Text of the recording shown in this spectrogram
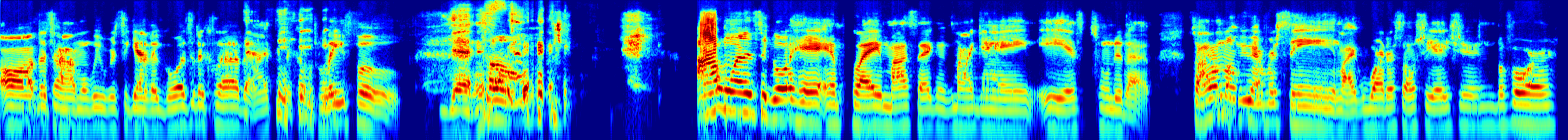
all the time when we were together, going to the club and acting a complete fool. yes. So I wanted to go ahead and play my segment. My game is Tune It Up. So I don't know if you've ever seen like word association before.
